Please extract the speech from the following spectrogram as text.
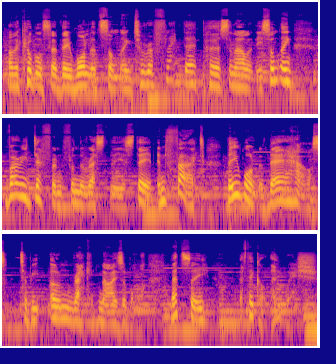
Now, the couple said they wanted something to reflect their personality, something very different from the rest of the estate. In fact, they wanted their house to be unrecognisable. Let's see if they got their wish.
